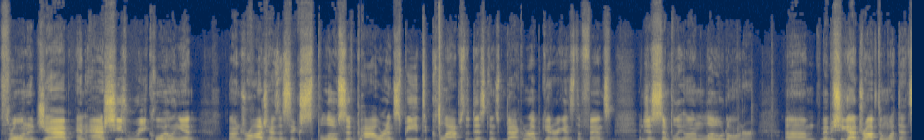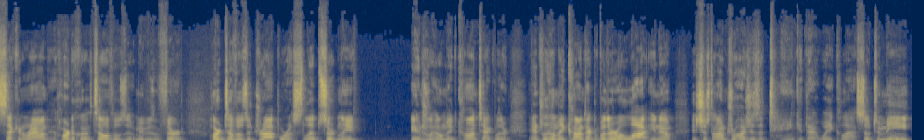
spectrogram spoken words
throwing a jab, and as she's recoiling it, Andrade has this explosive power and speed to collapse the distance, back her up, get her against the fence, and just simply unload on her. Um, maybe she got dropped in what that second round. Hard to tell if it was maybe it was a third. Hard to tell if it was a drop or a slip. Certainly, Angela Hill made contact with her. Angela Hill made contact with her a lot, you know. It's just Andrade is a tank at that weight class. So to me,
